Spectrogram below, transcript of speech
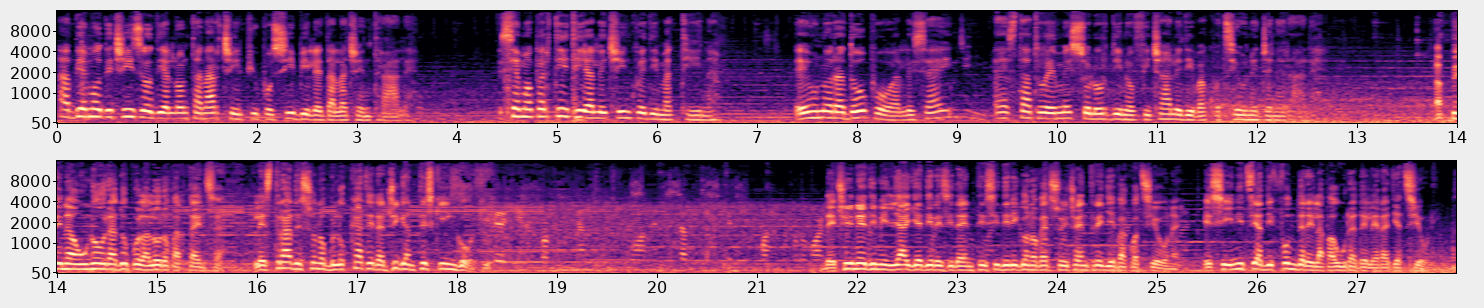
Abbiamo deciso di allontanarci il più possibile dalla centrale. Siamo partiti alle 5 di mattina e un'ora dopo, alle 6, è stato emesso l'ordine ufficiale di evacuazione generale. Appena un'ora dopo la loro partenza, le strade sono bloccate da giganteschi ingorghi. Decine di migliaia di residenti si dirigono verso i centri di evacuazione e si inizia a diffondere la paura delle radiazioni.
